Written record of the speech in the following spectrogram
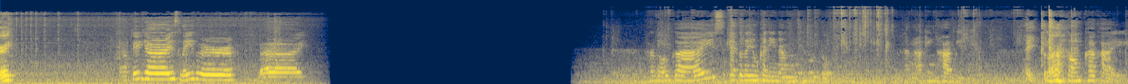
Okay. Okay guys, later. Bye. Hello guys, ito na yung kaninang niluto ng aking hubby. Ay, ito na. Tom kakay.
